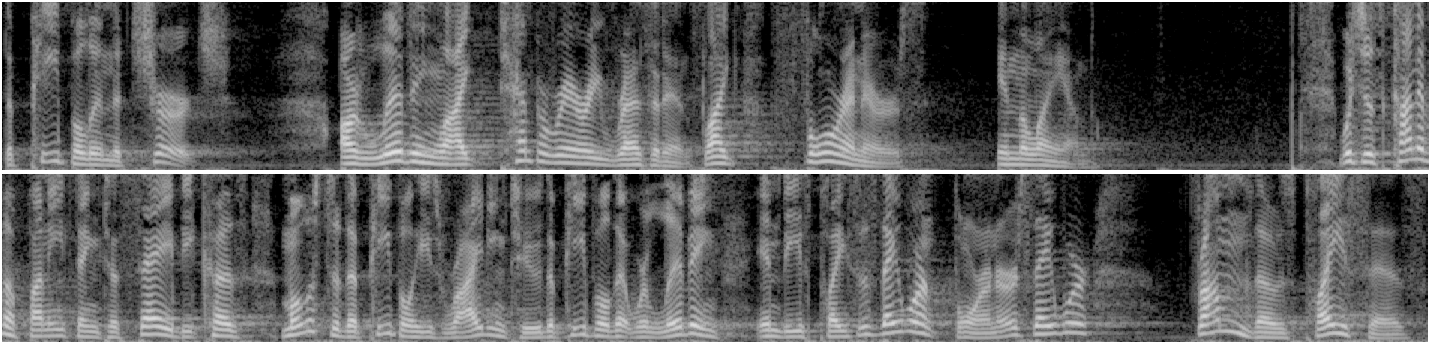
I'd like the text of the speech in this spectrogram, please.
the people in the church, are living like temporary residents, like foreigners in the land. Which is kind of a funny thing to say because most of the people he's writing to, the people that were living in these places, they weren't foreigners, they were from those places.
